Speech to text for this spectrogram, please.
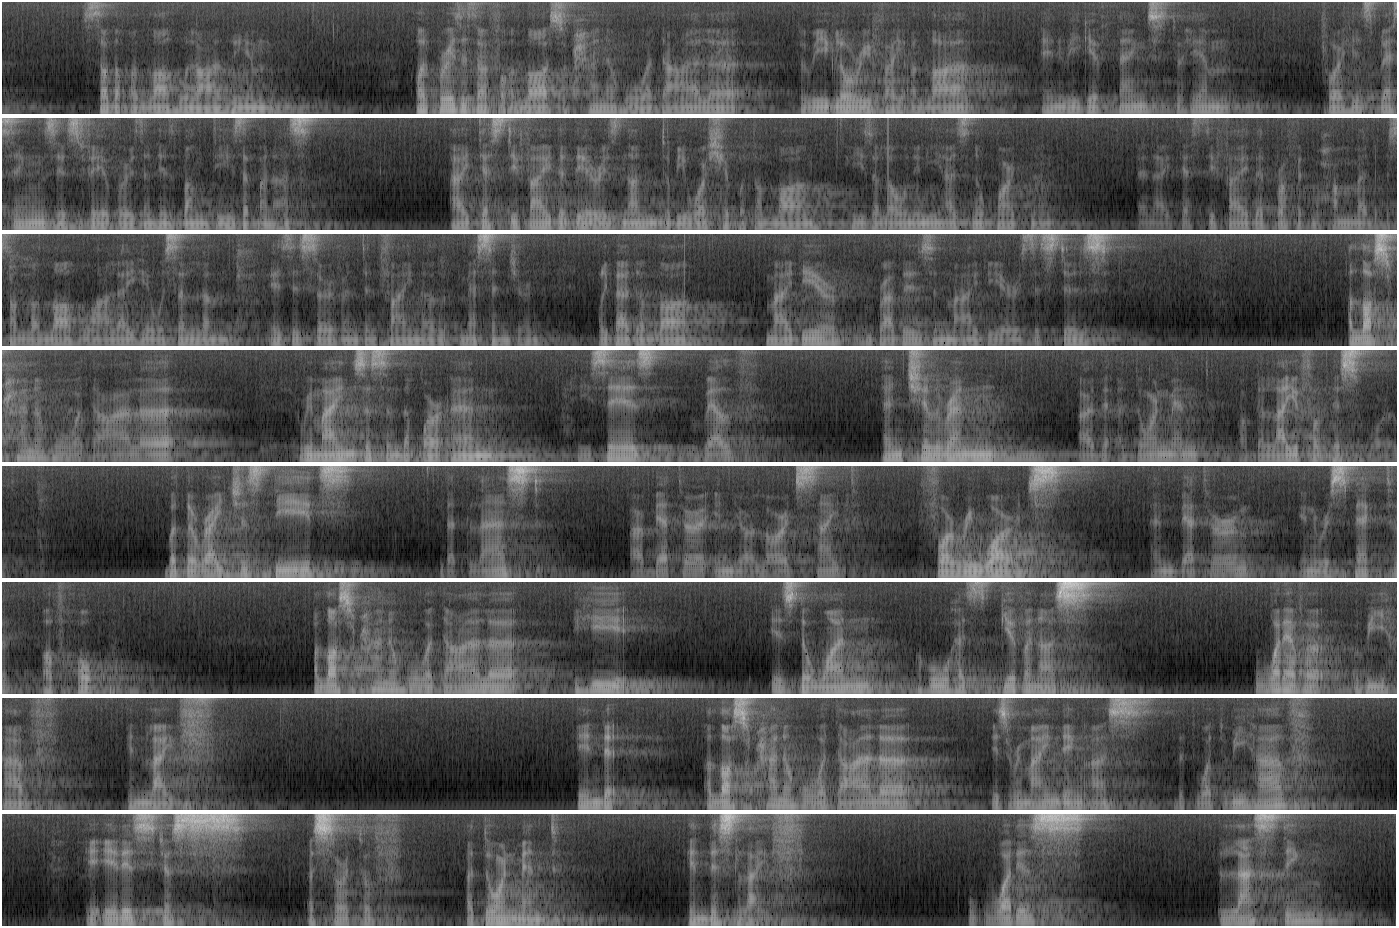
Sadaqallahul Azim. All praises are for Allah subhanahu wa ta'ala. We glorify Allah and we give thanks to Him for His blessings, His favors, and His bounties upon us. I testify that there is none to be worshipped but Allah. He is alone and He has no partner. And I testify that Prophet Muhammad sallallahu alaihi wasallam is His servant and final messenger. Ibadallah, my dear brothers and my dear sisters, Allah subhanahu wa ta'ala reminds us in the Quran he says, Wealth and children are the adornment of the life of this world. But the righteous deeds that last are better in your Lord's sight for rewards and better in respect of hope. Allah subhanahu wa ta'ala, He is the one who has given us whatever we have in life. And Allah subhanahu wa ta'ala is reminding us that what we have, it is just a sort of adornment in this life what is lasting,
